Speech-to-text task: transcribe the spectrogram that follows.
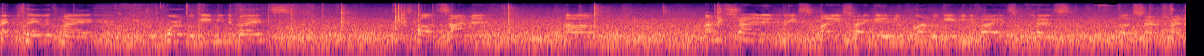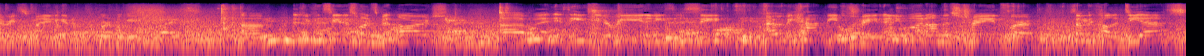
I play with my device. It's called Simon. Um, I'm just trying to raise some money so I can get a new portable gaming device because uh, so I'm trying to raise some money to get a portable gaming device. Um, as you can see, this one's a bit large, uh, but it's easy to read and easy to see. I would be happy to trade anyone on this train for something called a DS.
